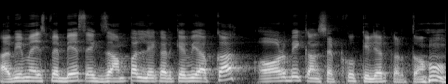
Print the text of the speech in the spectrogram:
अभी मैं इस पर बेस एग्जांपल लेकर के भी आपका और भी कंसेप्ट को क्लियर करता हूँ।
